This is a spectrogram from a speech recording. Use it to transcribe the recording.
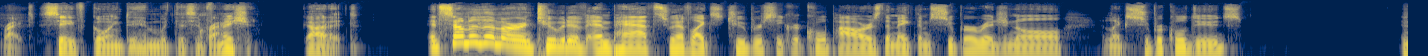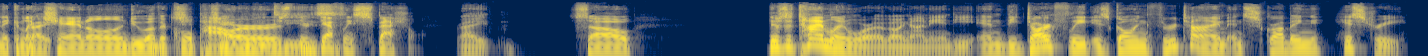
right. safe going to him with this information. Got Right. it. And some of them are intuitive empaths who have like super secret cool powers that make them super original and like super cool dudes. And they can like Right. channel and do other cool Ch- powers. They're definitely special. Right. So there's a timeline war going on, Andy, and the Dark Fleet is going through time and scrubbing history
